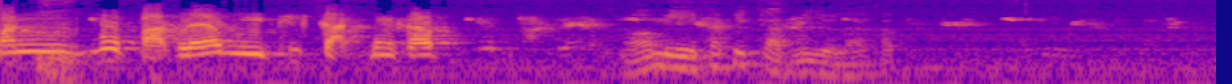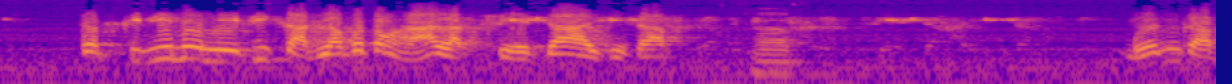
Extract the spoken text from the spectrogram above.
มันเมื่อปักแล้วมีพิกัดไหมครับ อ๋อมีครับพิกัดมีอยู่แล้วครับ แต่ทีนี้เมื่อมีพิกัดเราก็ต้องหาหลักเขตได้สิครับ ครับ เหมือนกับ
